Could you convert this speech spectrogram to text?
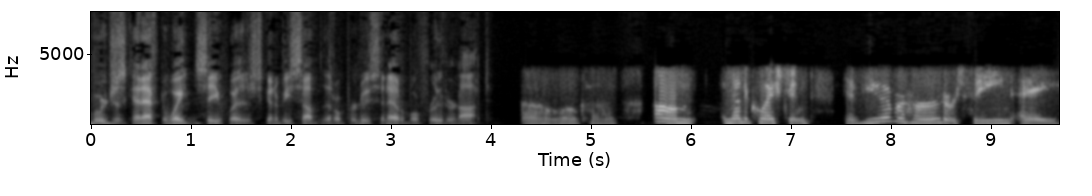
we're just going to have to wait and see whether it's going to be something that'll produce an edible fruit or not. Oh, okay. Um, another question: Have you ever heard or seen a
